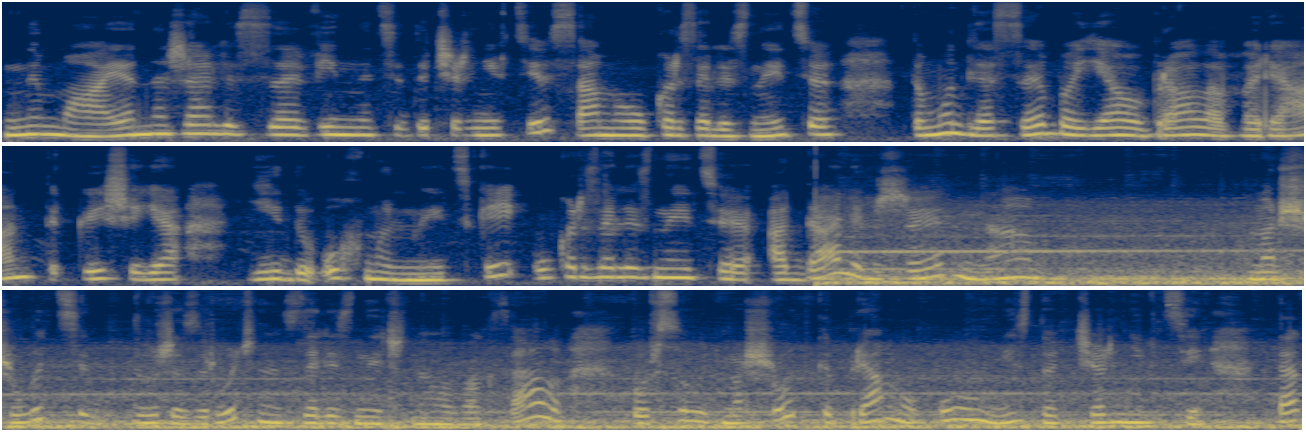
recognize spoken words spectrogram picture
немає. На жаль, з Вінниці до Чернівців саме Укрзалізницею. Тому для себе я обрала варіант такий, що я їду у Хмельницький Укрзалізницею, а далі вже на Abraham. Маршрутці дуже зручно з залізничного вокзалу курсують маршрутки прямо у місто Чернівці. Так,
